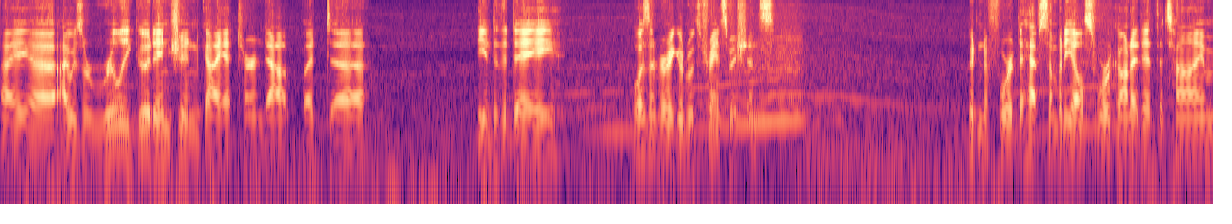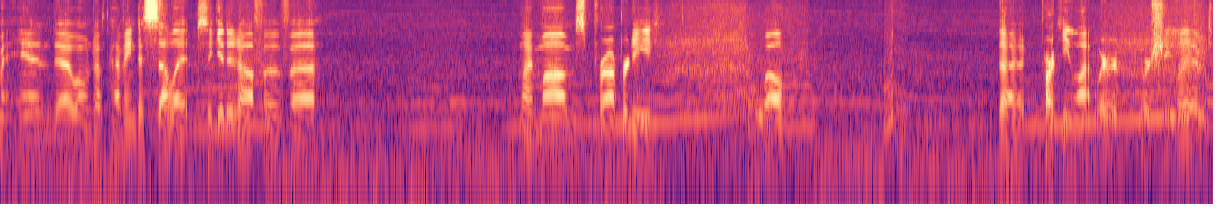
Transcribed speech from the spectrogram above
I uh, I was a really good engine guy, it turned out, but uh, the end of the day, wasn't very good with transmissions. Couldn't afford to have somebody else work on it at the time, and uh, wound up having to sell it to get it off of uh, my mom's property. Well, the parking lot where where she lived.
